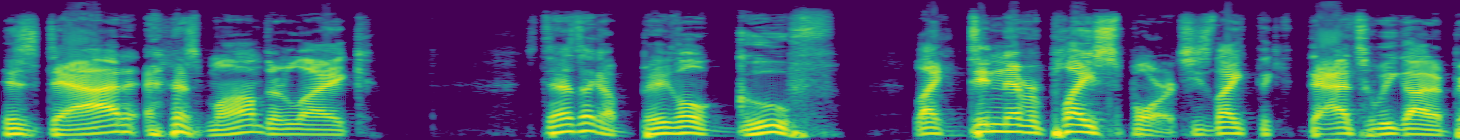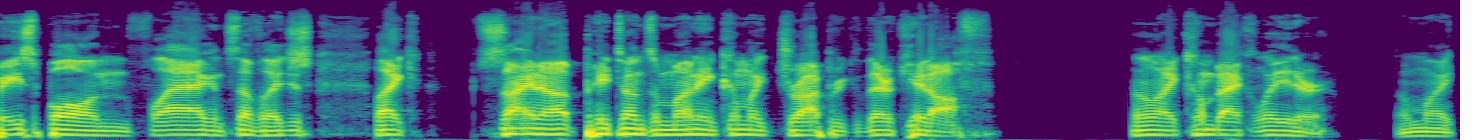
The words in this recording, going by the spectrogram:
his dad and his mom, they're like, his dad's like a big old goof. Like, didn't ever play sports. He's like the dads who we got at baseball and flag and stuff. Like, just like sign up, pay tons of money, and come like drop your, their kid off, and like come back later. I'm like,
